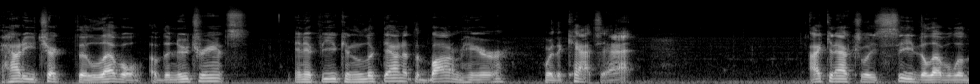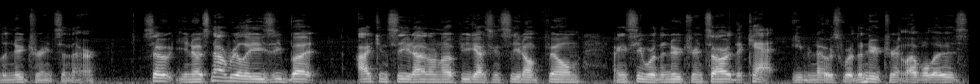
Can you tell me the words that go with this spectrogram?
How do you check the level of the nutrients? And if you can look down at the bottom here, where the cat's at, I can actually see the level of the nutrients in there. So, you know, it's not really easy, but I can see it. I don't know if you guys can see it on film. I can see where the nutrients are. The cat even knows where the nutrient level is.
